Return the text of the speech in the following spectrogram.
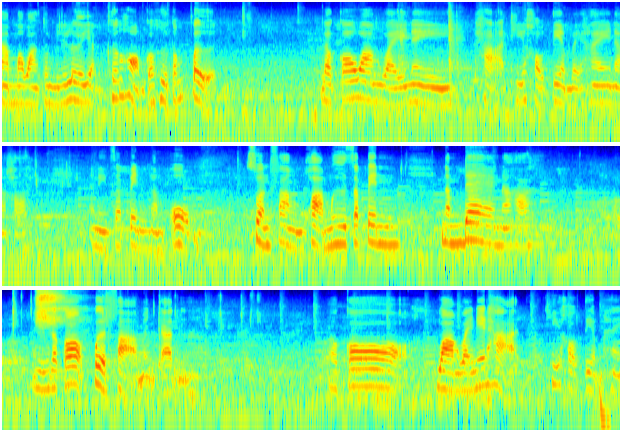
นำมาวางตรงนี้ได้เลยอย่างเครื่องหอมก็คือต้องเปิด แล้วก็วางไว้ในถาดที่เขาเตรียมไว้ให้นะคะ อันนี้จะเป็นน้ำอบส่วนฝั่งขวามือจะเป็นน้ำแดงนะคะอันนี้แล้วก็เปิดฝาเหมือนกัน แล้วก็วางไว้ในถาดที่เขาเตรียมให้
